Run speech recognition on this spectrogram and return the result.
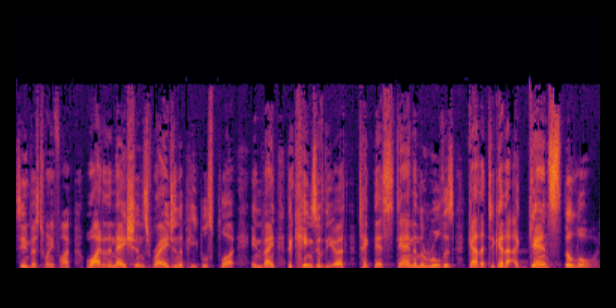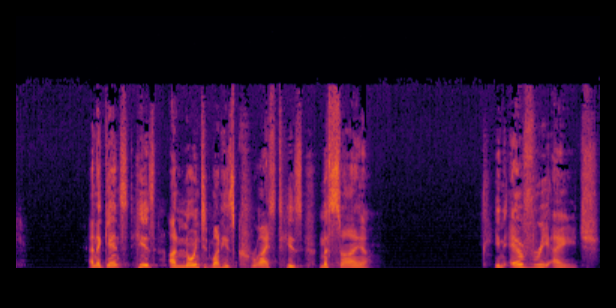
See in verse 25, why do the nations rage and the peoples plot in vain? The kings of the earth take their stand and the rulers gather together against the Lord and against his anointed one, his Christ, his Messiah. In every age,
